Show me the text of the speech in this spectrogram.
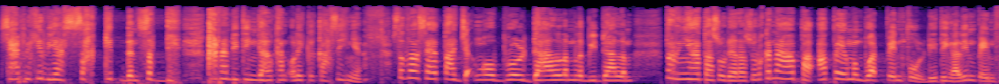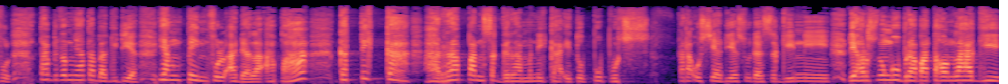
Saya pikir dia sakit dan sedih karena ditinggalkan oleh kekasihnya. Setelah saya tajak ngobrol dalam lebih dalam, ternyata saudara-saudara kenapa? Apa yang membuat painful? Ditinggalin painful. Tapi ternyata bagi dia yang painful adalah apa? Ketika harapan segera menikah itu pupus. Karena usia dia sudah segini, dia harus nunggu berapa tahun lagi.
